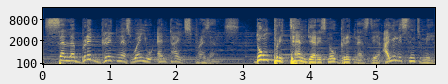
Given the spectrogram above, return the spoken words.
Celebrate greatness when you enter its presence. Don't pretend there is no greatness there. Are you listening to me?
